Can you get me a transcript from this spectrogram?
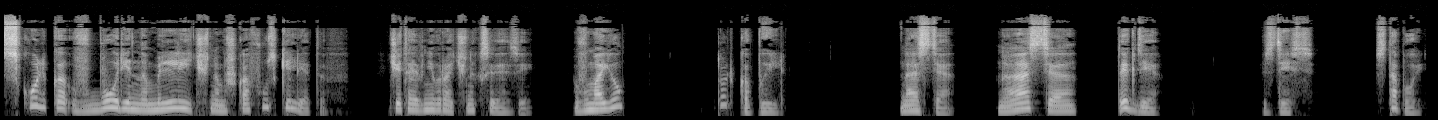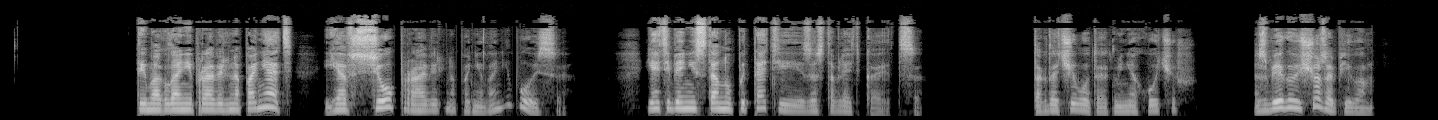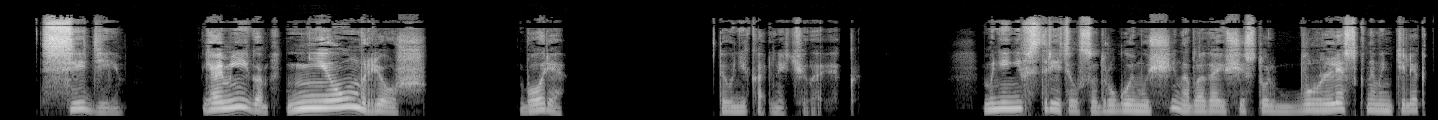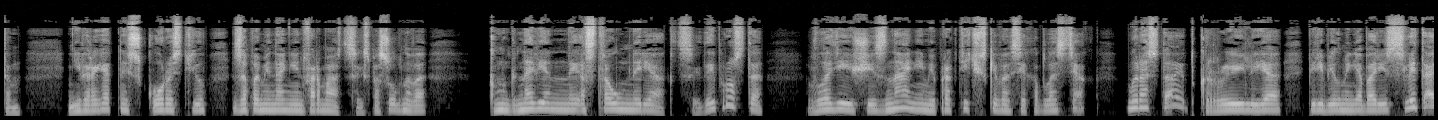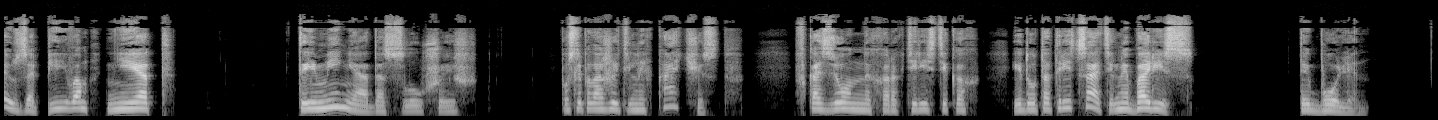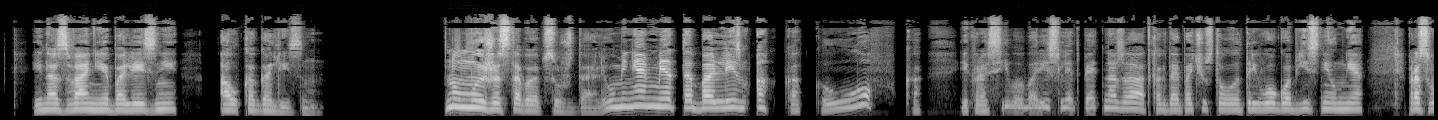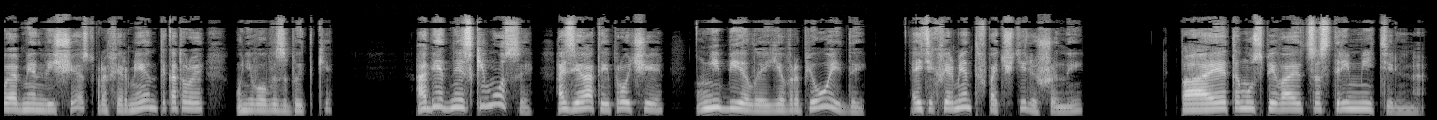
сколько в Борином личном шкафу скелетов, читая внебрачных связей. В моем только пыль. Настя, Настя, ты где? Здесь, с тобой. Ты могла неправильно понять. Я все правильно поняла, не бойся. Я тебя не стану пытать и заставлять каяться. Тогда чего ты от меня хочешь? Сбегаю еще за пивом. Сиди. Я мигом не умрешь. Боря, ты уникальный человек. Мне не встретился другой мужчина, обладающий столь бурлескным интеллектом, невероятной скоростью запоминания информации, способного к мгновенной остроумной реакции, да и просто владеющий знаниями практически во всех областях. Вырастают крылья, — перебил меня Борис, — слетаю за пивом. Нет, ты меня дослушаешь. После положительных качеств в казенных характеристиках идут отрицательные. Борис, ты болен. И название болезни — алкоголизм. Ну, мы же с тобой обсуждали. У меня метаболизм. Ах, как ловко и красиво Борис лет пять назад, когда я почувствовала тревогу, объяснил мне про свой обмен веществ, про ферменты, которые у него в избытке. А бедные эскимосы, азиаты и прочие небелые европеоиды этих ферментов почти лишены. Поэтому успеваются стремительно.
